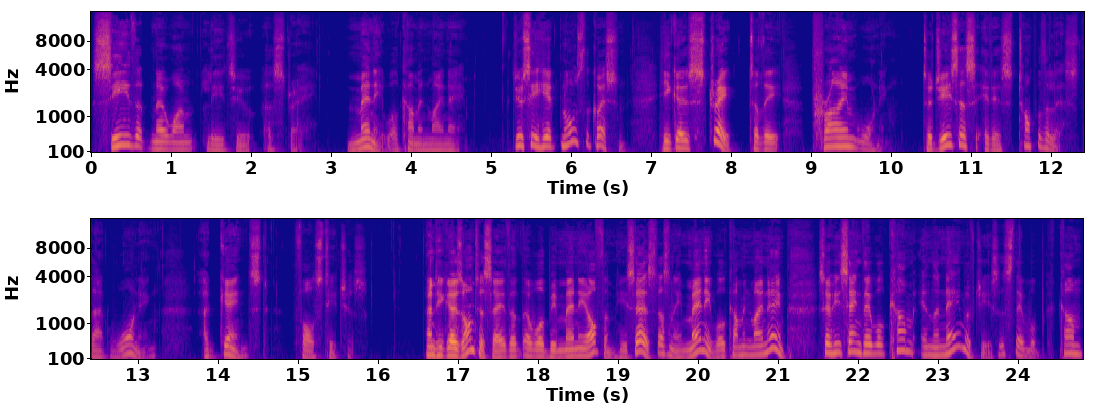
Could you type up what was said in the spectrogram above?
See that no one leads you astray. Many will come in my name. Do you see? He ignores the question. He goes straight to the prime warning. To Jesus, it is top of the list that warning against false teachers. And he goes on to say that there will be many of them. He says, doesn't he? Many will come in my name. So he's saying they will come in the name of Jesus. They will come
